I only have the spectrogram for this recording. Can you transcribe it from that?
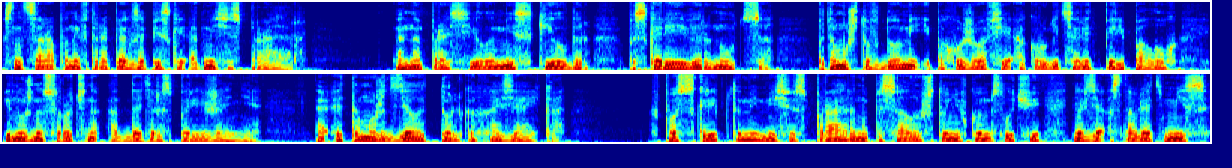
с нацарапанной в торопях запиской от миссис Прайер. Она просила мисс Килдер поскорее вернуться, потому что в доме и, похоже, во всей округе царит переполох, и нужно срочно отдать распоряжение. А это может сделать только хозяйка — в постскриптуме миссис Прайер написала, что ни в коем случае нельзя оставлять мисс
